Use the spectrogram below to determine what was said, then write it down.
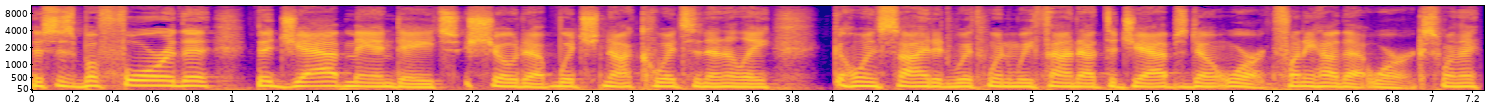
This is before the the jab mandates showed up, which not coincidentally coincided with when we found out the jabs don't work. Funny how that works. When they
